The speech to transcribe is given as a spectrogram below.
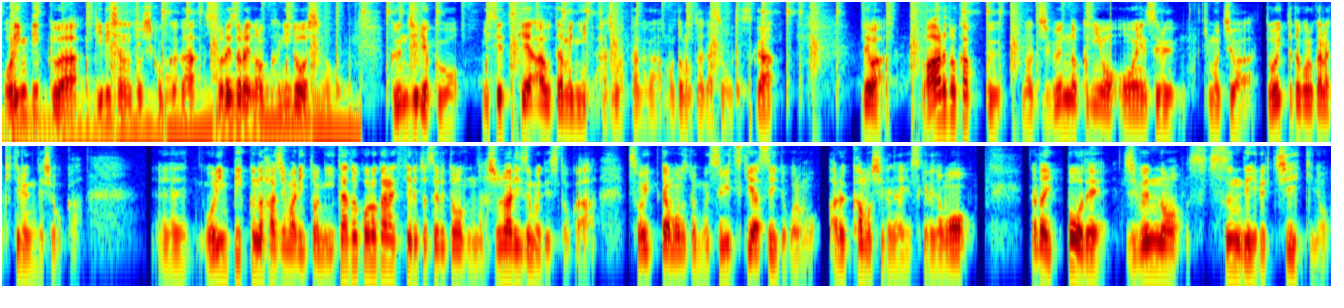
オリンピックはギリシャの都市国家がそれぞれの国同士の軍事力を見せつけ合うために始まったのがもともとだそうですがではワールドカップの自分の国を応援する気持ちはどういったところから来てるんでしょうか、えー、オリンピックの始まりと似たところから来てるとするとナショナリズムですとかそういったものと結びつきやすいところもあるかもしれないですけれどもただ一方で自分の住んでいる地域の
